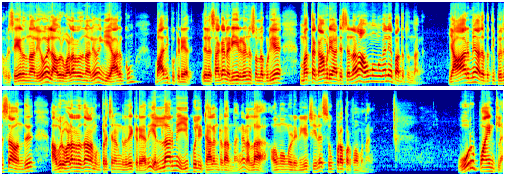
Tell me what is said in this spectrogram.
அவர் செய்கிறதுனாலையோ இல்லை அவர் வளர்றதுனாலையோ இங்கே யாருக்கும் பாதிப்பு கிடையாது. இதில் சக நடிகர்கள்னு சொல்லக்கூடிய மற்ற காமெடி ஆர்டிஸ்ட் எல்லாரும் அவங்கவுங்க வேலையை பார்த்துட்டு இருந்தாங்க. யாருமே அதை பற்றி பெருசாக வந்து அவர் வளர்றது தான் நமக்கு பிரச்சனைங்கிறதே கிடையாது. எல்லாருமே ஈக்குவலி டேலண்டடாக இருந்தாங்க. நல்லா அவங்கவுங்களுடைய நிகழ்ச்சியில் சூப்பராக பர்ஃபார்ம் பண்ணாங்க. ஒரு பாயிண்டில்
